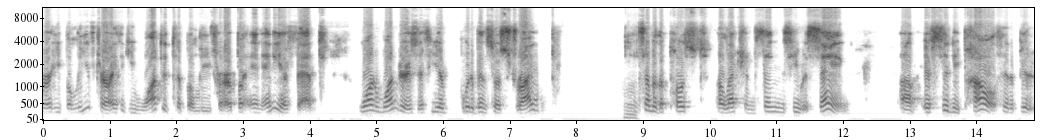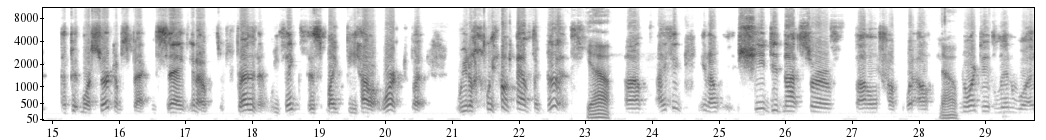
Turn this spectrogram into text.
her. He believed her. I think he wanted to believe her. But in any event, one wonders if he would have been so strident mm. in some of the post-election things he was saying. Um, if Sidney Powell had a bit a bit more circumspect and saying, you know, President, we think this might be how it worked, but we don't we don't have the goods. Yeah. Um, I think you know she did not serve Donald Trump well. No. Nor did Lin Wood,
